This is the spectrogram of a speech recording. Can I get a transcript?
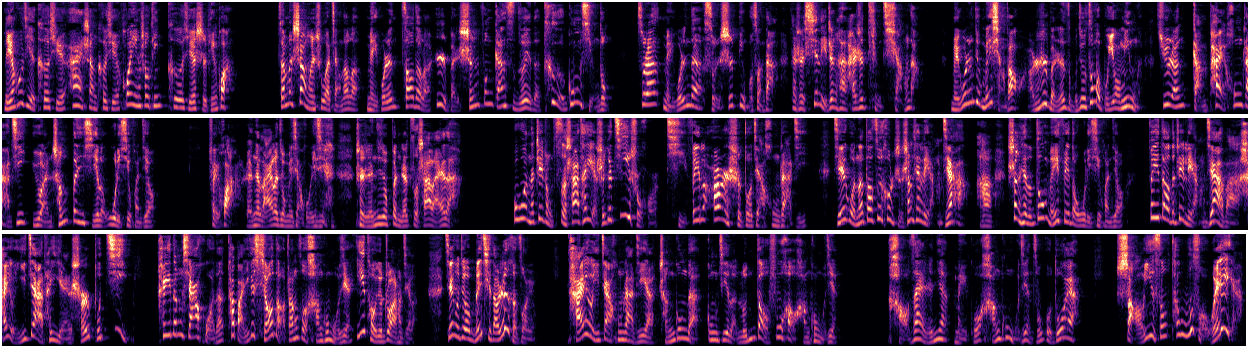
了解科学，爱上科学，欢迎收听《科学视频化》。咱们上文书啊讲到了美国人遭到了日本神风敢死队的特工行动，虽然美国人的损失并不算大，但是心理震撼还是挺强的。美国人就没想到啊，日本人怎么就这么不要命呢？居然敢派轰炸机远程奔袭了乌里西环礁。废话，人家来了就没想回去，这人家就奔着自杀来的。不过呢，这种自杀它也是个技术活起飞了二十多架轰炸机，结果呢，到最后只剩下两架啊，剩下的都没飞到物理西环礁。飞到的这两架吧，还有一架他眼神不济，黑灯瞎火的，他把一个小岛当做航空母舰，一头就撞上去了，结果就没起到任何作用。还有一架轰炸机啊，成功的攻击了伦道夫号航空母舰。好在人家美国航空母舰足够多呀，少一艘他无所谓呀。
